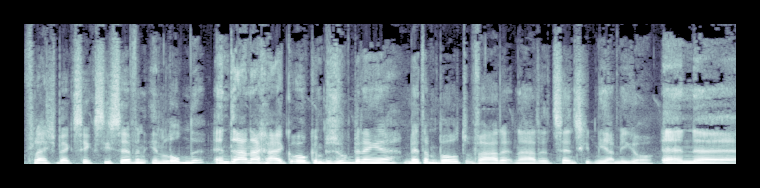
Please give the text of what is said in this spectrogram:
Flashback 67 in Londen. En daarna ga ik ook een bezoek brengen met een boot varen naar het zendschip Miamigo. En uh,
